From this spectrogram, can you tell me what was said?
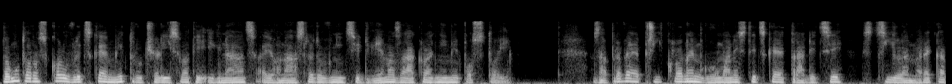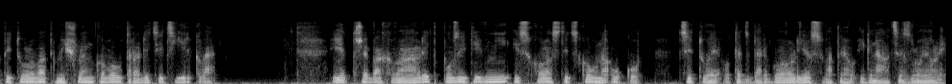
Tomuto rozkolu v lidském nitru čelí svatý Ignác a jeho následovníci dvěma základními postoji. Za prvé příklonem k humanistické tradici s cílem rekapitulovat myšlenkovou tradici církve. Je třeba chválit pozitivní i scholastickou nauku, cituje otec Bergoglio svatého Ignáce z Loyoli.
